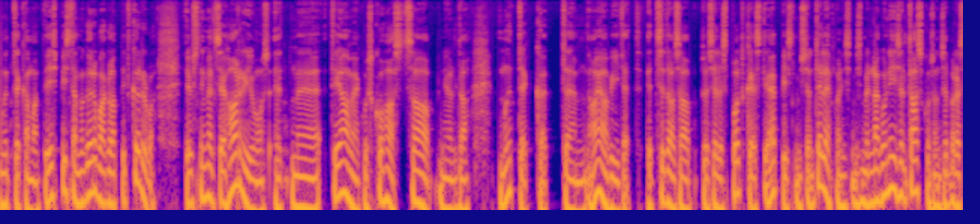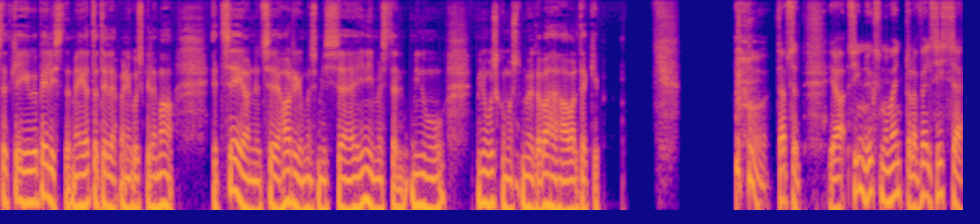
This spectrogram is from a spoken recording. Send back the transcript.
mõttekamalt ja siis pistame kõrvaklapid kõrva. ja just nimelt see harjumus, et me teame, kuskohast saab nii-öelda mõttekat ähm, ajaviidet, et seda saab sellest podcast'i äpist, mis on telefonis, mis meil nagunii seal taskus on, seepärast et keegi võib helistada, me ei jäta telefoni kuskile maha. et see on nüüd see harjumus, mis äh, inimestel minu, minu uskumust mööda vähehaaval tekib täpselt ja siin üks moment tuleb veel sisse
